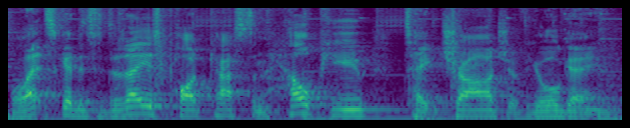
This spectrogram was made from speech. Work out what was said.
Let's get into today's podcast and help you take charge of your game.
